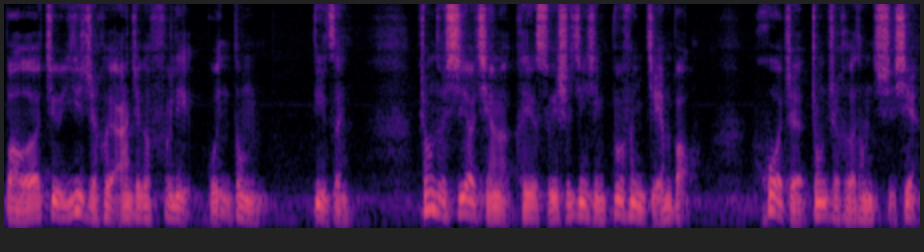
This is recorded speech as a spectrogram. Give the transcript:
保额就一直会按这个复利滚动递增。中途需要钱了，可以随时进行部分减保，或者终止合同取现。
